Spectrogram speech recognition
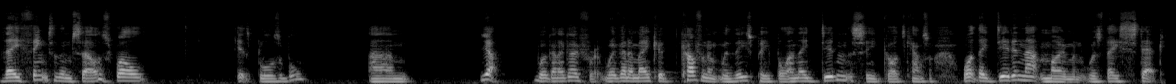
They think to themselves, well, it's plausible. Um, yeah, we're going to go for it. We're going to make a covenant with these people. And they didn't seek God's counsel. What they did in that moment was they stepped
